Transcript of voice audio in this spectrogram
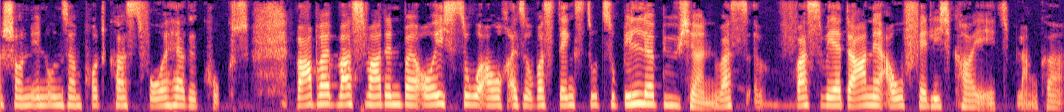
schon in unserem Podcast vorher geguckt. War bei, was war denn bei euch so auch, also was denkst du zu Bilderbüchern? Was, was wäre da eine Auffälligkeit, Blanca,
